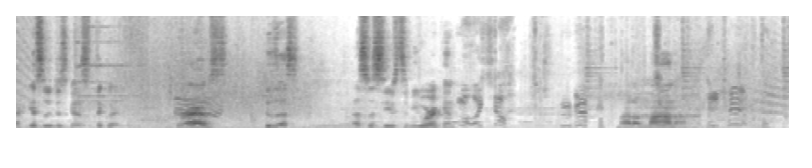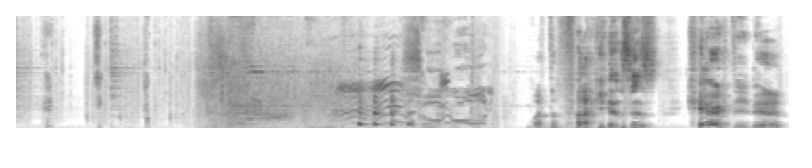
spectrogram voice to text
I guess we're just gonna stick with grabs. Because that's, that's what seems to be working. Not a mana. what the fuck is this character, dude?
